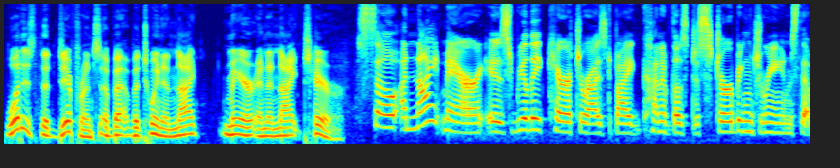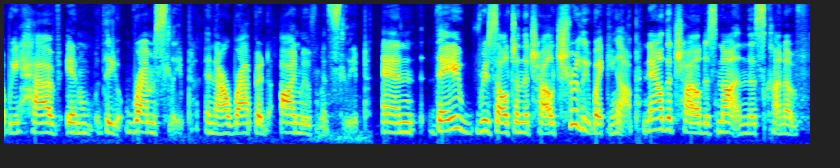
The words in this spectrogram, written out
what is the difference about between a nightmare and a night terror? So, a nightmare is really characterized by kind of those disturbing dreams that we have in the REM sleep, in our rapid eye movement sleep. And they result in the child truly waking up. Now, the child is not in this kind of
